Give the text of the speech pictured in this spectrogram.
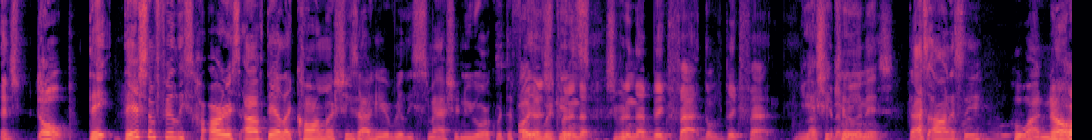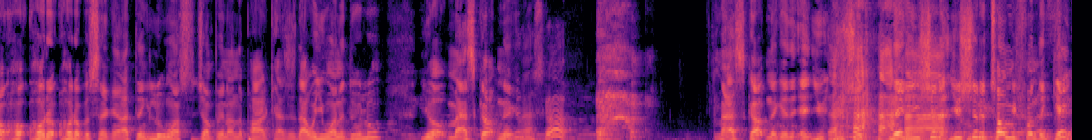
it's dope. They there's some Philly artists out there like Karma. She's out here really smashing New York with the Oh Philly yeah, she put in Wickeds. that. She put in that big fat, those big fat. Yeah, she killing it. That's honestly who I know. Ho- ho- Hold up, hold up a second. I think Lou wants to jump in on the podcast. Is that what you want to do, Lou? Yo, mask up, nigga. Mask up. Mask up, nigga. It- you, you should, nigga. You should, you should have told me from the gate,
